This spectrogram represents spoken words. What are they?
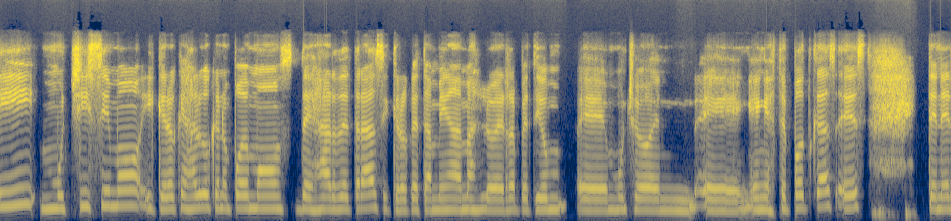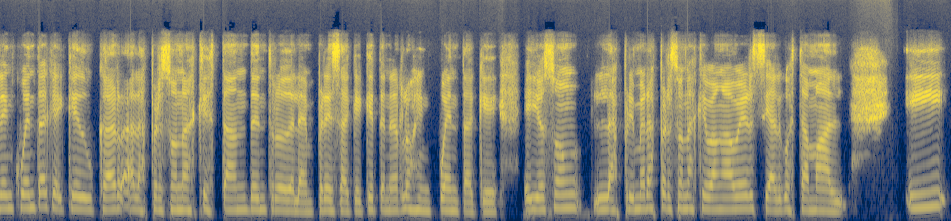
y muchísimo, y creo que es algo que no podemos dejar detrás, y creo que también además lo he repetido eh, mucho en, en, este podcast, es tener en cuenta que hay que educar a las personas que están dentro de la empresa, que hay que tenerlos en cuenta, que ellos son las primeras personas que van a ver si algo está mal. Y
